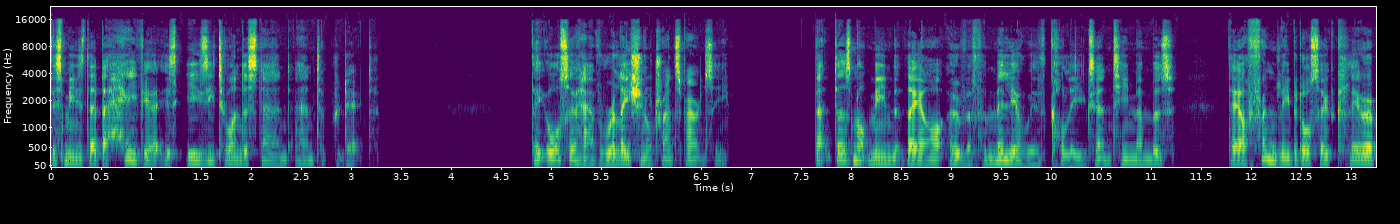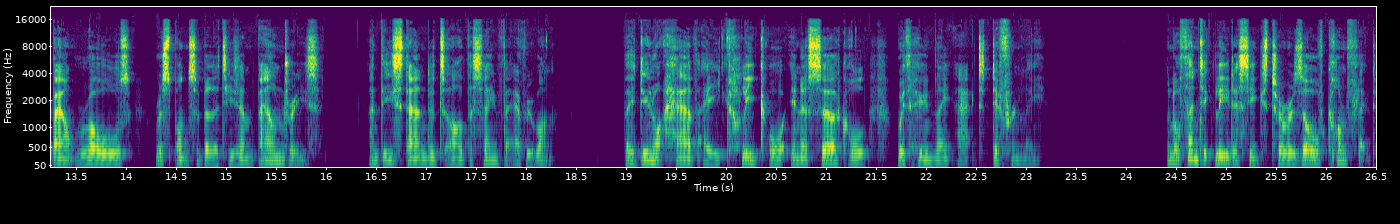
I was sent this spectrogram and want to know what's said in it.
This means their behaviour is easy to understand and to predict. They also have relational transparency. That does not mean that they are over familiar with colleagues and team members. They are friendly but also clear about roles, responsibilities, and boundaries, and these standards are the same for everyone. They do not have a clique or inner circle with whom they act differently. An authentic leader seeks to resolve conflict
